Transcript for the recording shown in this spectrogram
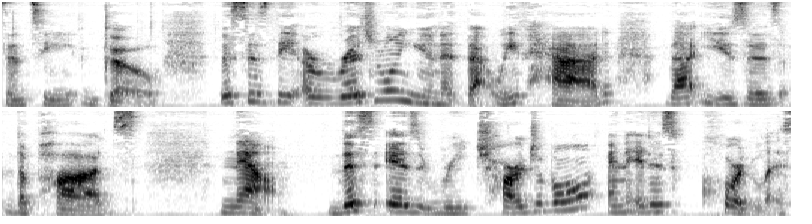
Scentsy Go. This is the original unit that we've had that uses the pods. Now, this is rechargeable and it is cordless.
